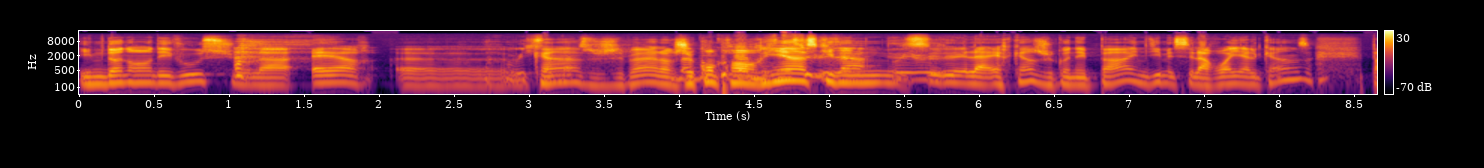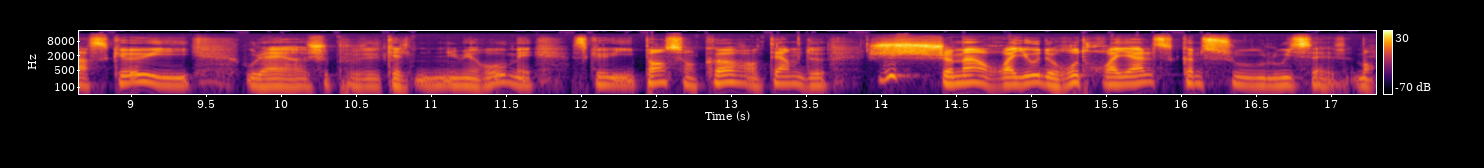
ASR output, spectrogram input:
Il me donne rendez-vous sur la R 15, euh, je sais pas. Alors je comprends rien à ce qu'il veut. La R15, je connais pas. Il me dit mais c'est la Royale 15 parce que il, ou la R, je sais pas quel numéro, mais parce qu'il pense encore en termes de chemins royaux, de routes royales comme sous Louis XVI. Bon.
